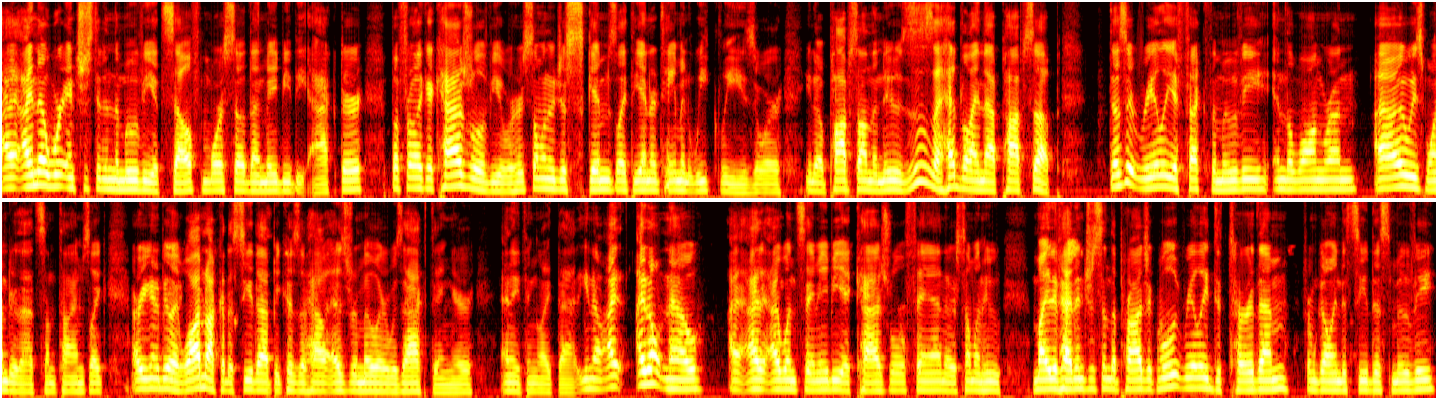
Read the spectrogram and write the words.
I, I know we're interested in the movie itself more so than maybe the actor, but for like a casual viewer who's someone who just skims like the entertainment weeklies or you know pops on the news, this is a headline that pops up. Does it really affect the movie in the long run? I always wonder that sometimes. Like, are you going to be like, well, I'm not going to see that because of how Ezra Miller was acting or anything like that? You know, I, I don't know. I, I, I wouldn't say maybe a casual fan or someone who might have had interest in the project. Will it really deter them from going to see this movie?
